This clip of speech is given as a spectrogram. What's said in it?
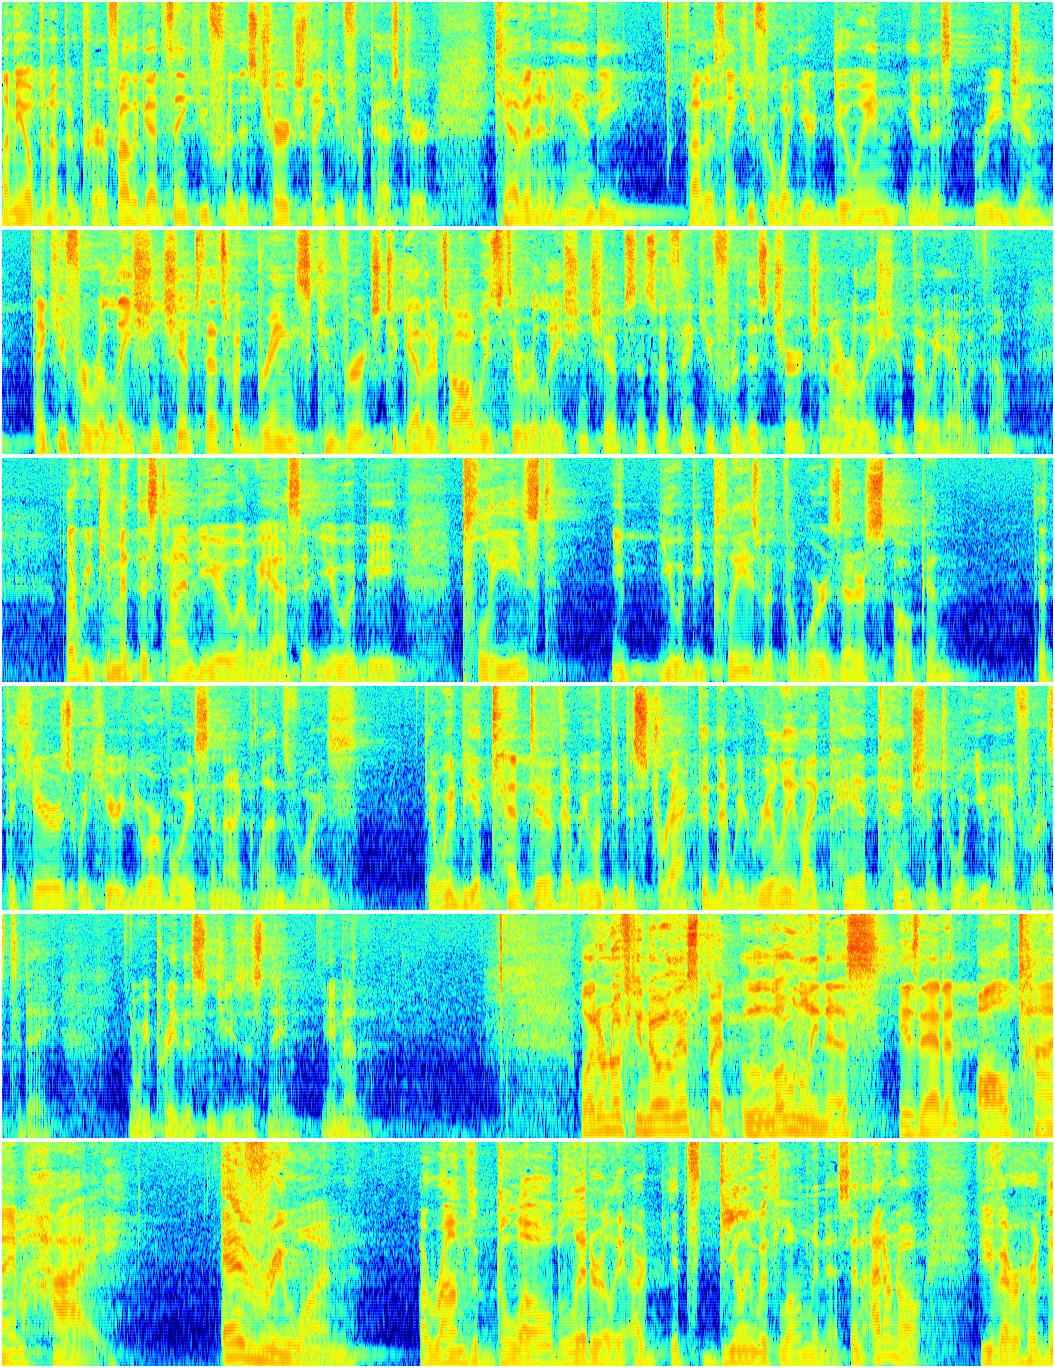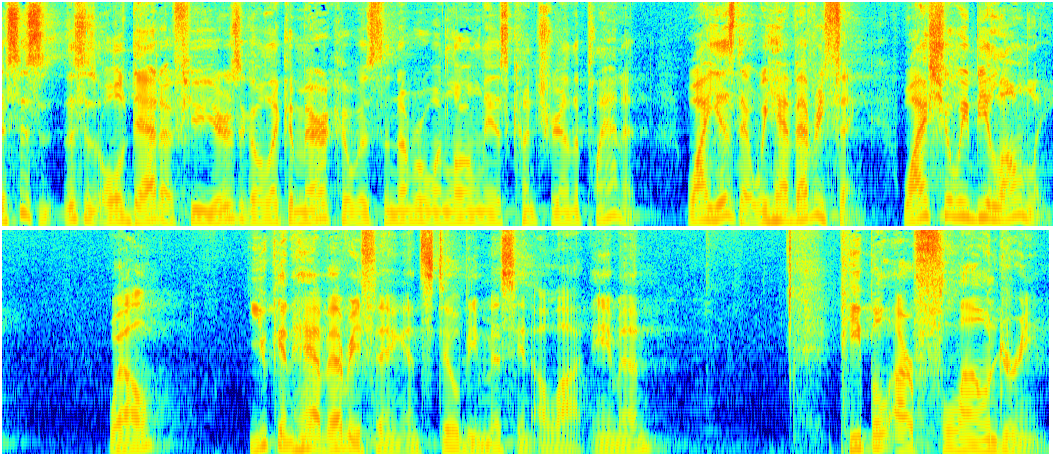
Let me open up in prayer. Father God, thank you for this church. Thank you for Pastor Kevin and Andy. Father, thank you for what you're doing in this region. Thank you for relationships. That's what brings Converge together. It's always through relationships. And so thank you for this church and our relationship that we have with them. Lord, we commit this time to you and we ask that you would be pleased. You, you would be pleased with the words that are spoken, that the hearers would hear your voice and not Glenn's voice that we'd be attentive, that we wouldn't be distracted, that we'd really like pay attention to what you have for us today. And we pray this in Jesus' name. Amen. Well, I don't know if you know this, but loneliness is at an all time high. Everyone around the globe literally are it's dealing with loneliness and i don't know if you've ever heard this this is, this is old data a few years ago like america was the number one loneliest country on the planet why is that we have everything why should we be lonely well you can have everything and still be missing a lot. Amen? People are floundering.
